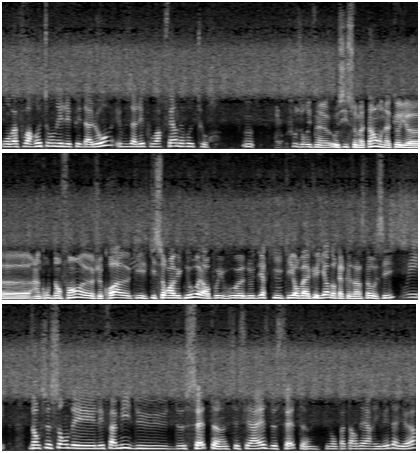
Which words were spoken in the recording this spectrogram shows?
où on va pouvoir retourner les pédalos et vous allez pouvoir faire le retour. Mm. Alors, chose aussi ce matin, on accueille un groupe d'enfants, je crois, qui, seront avec nous. Alors pouvez-vous nous dire qui, qui on va accueillir dans quelques instants aussi? Oui, donc ce sont les familles du, de 7, CCAS de 7, qui vont pas tarder à arriver d'ailleurs,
